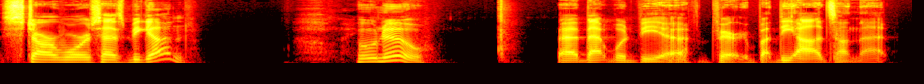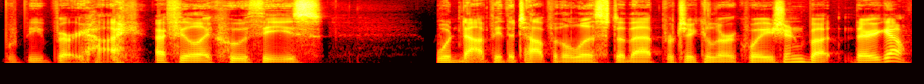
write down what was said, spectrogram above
Star Wars has begun. Who knew? That that would be a very, but the odds on that would be very high. I feel like Houthis would not be the top of the list of that particular equation, but there you go.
